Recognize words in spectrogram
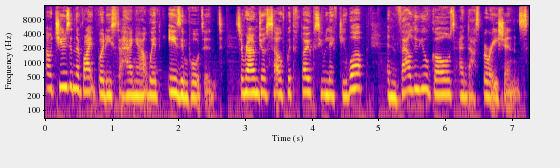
Now, choosing the right buddies to hang out with is important. Surround yourself with folks who lift you up and value your goals and aspirations.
